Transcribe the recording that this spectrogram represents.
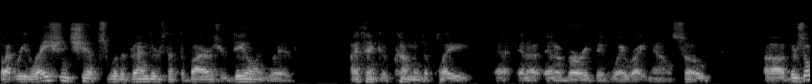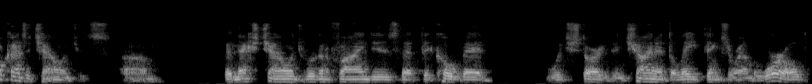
But relationships with the vendors that the buyers are dealing with, I think, have come into play uh, in a, in a very big way right now. So uh, there's all kinds of challenges. Um, the next challenge we're going to find is that the COVID, which started in China, delayed things around the world.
